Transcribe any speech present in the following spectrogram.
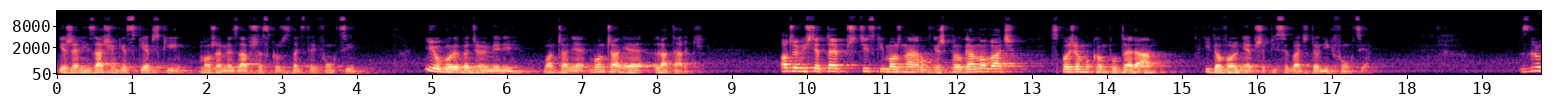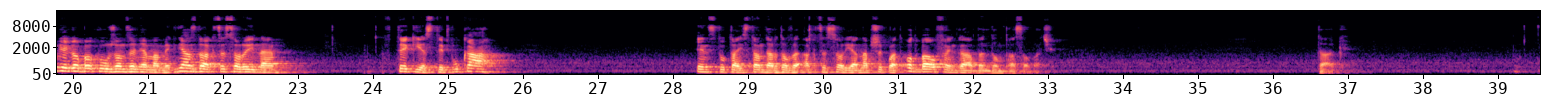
jeżeli zasięg jest kiepski, możemy zawsze skorzystać z tej funkcji. I u góry będziemy mieli włączanie, włączanie latarki. Oczywiście te przyciski można również programować z poziomu komputera i dowolnie przypisywać do nich funkcje. Z drugiego boku urządzenia mamy gniazdo akcesoryjne. Wtyk jest typu K. Więc tutaj standardowe akcesoria, na przykład od Baofenga, będą pasować. Tak.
